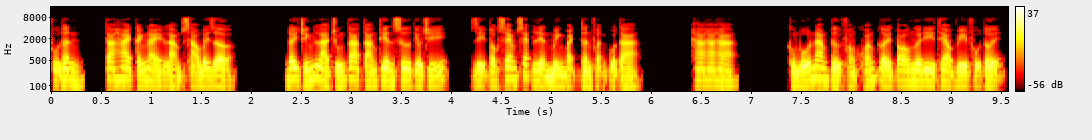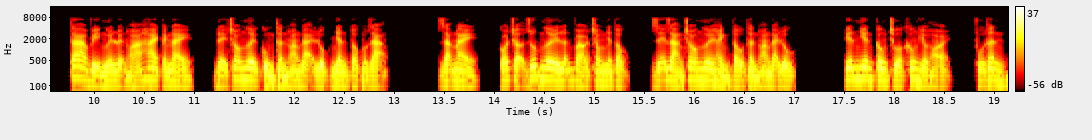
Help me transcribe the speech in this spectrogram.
phụ thân, ta hai cánh này làm sao bây giờ? Đây chính là chúng ta táng thiên sư tiêu chí, dị tộc xem xét liền minh bạch thân phận của ta. Ha ha ha. Khủng bố nam tử phóng khoáng cười to, ngươi đi theo vi phụ tới, ta vì ngươi luyện hóa hai cánh này, để cho ngươi cùng thần hoang đại lục nhân tộc một dạng. Dạng này, có trợ giúp ngươi lẫn vào trong nhân tộc, dễ dàng cho ngươi hành tẩu thần hoang đại lục. Tiên nhiên công chúa không hiểu hỏi, phụ thân,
